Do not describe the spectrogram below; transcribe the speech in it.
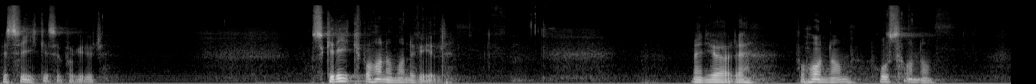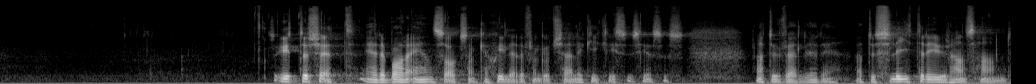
besvikelse på Gud. Skrik på honom om du vill. Men gör det på honom, hos honom. Så ytterst sett är det bara en sak som kan skilja dig från Guds kärlek i Kristus Jesus. Att du väljer det, att du sliter dig ur hans hand.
